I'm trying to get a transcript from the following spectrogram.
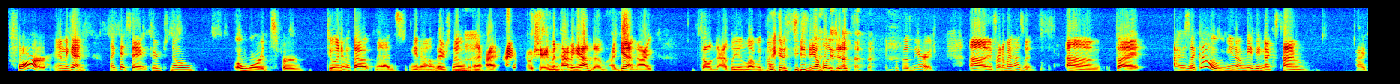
far. And again, like I say, there's no awards for doing it without meds. You know, there's no, mm-hmm. I, I, have no shame in having had them. Again, I fell madly in love with my anesthesiologist and proposed marriage uh, in front of my husband. Um, but I was like, oh, you know, maybe next time I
